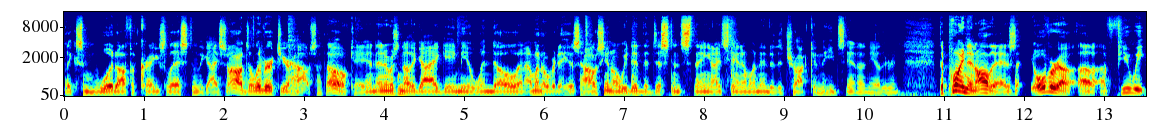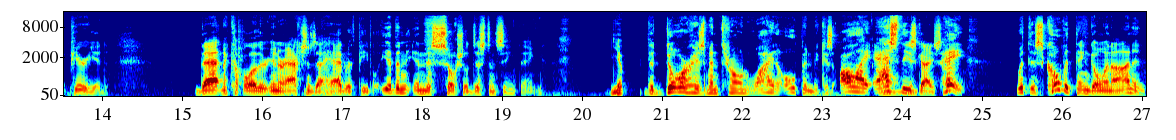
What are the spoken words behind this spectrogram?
like some wood off of Craigslist, and the guy said, "Oh, I'll deliver it to your house." I thought, "Oh, okay." And then there was another guy gave me a window, and I went over to his house. You know, we did the distance thing. I'd stand on one end of the truck, and he'd stand on the other. And the point in all that is, over a, a, a few week period, that and a couple other interactions I had with people, even in this social distancing thing, Yep. The door has been thrown wide open because all I asked Oh. these guys, hey, with this COVID thing going on and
